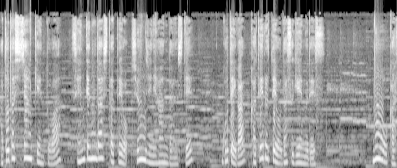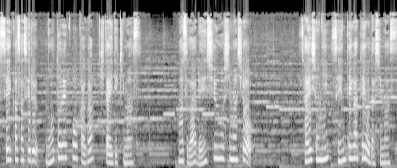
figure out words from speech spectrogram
後出しじゃんけんとは先手の出した手を瞬時に判断して後手が勝てる手を出すゲームです。脳を活性化させる脳トレ効果が期待できます。まずは練習をしましょう。最初に先手が手を出します。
